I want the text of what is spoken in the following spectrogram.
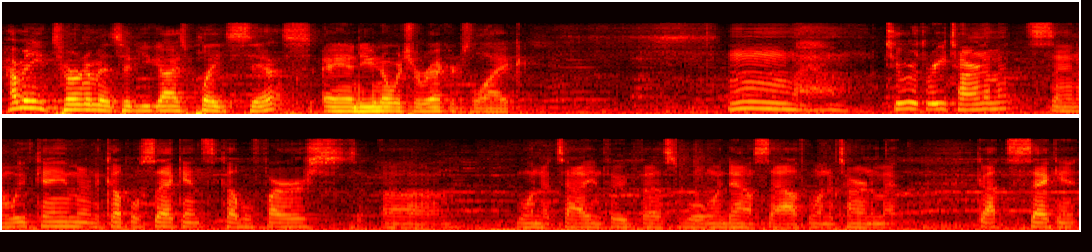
how many tournaments have you guys played since? And do you know what your record's like? Mm, two or three tournaments, and we've came in a couple seconds, a couple first. Um, won an Italian food festival, went down south, won a tournament, got second,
